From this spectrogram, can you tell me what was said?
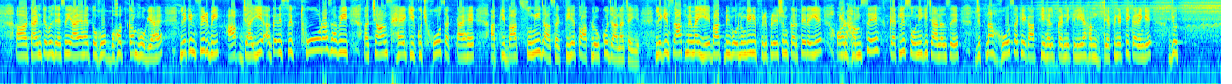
टाइम टेबल जैसे ही आया है तो होप बहुत कम हो गया है। लेकिन फिर भी आप जाइए, अगर इससे थोड़ा सा भी चांस है कि कुछ हो सकता है, आपकी बात सुनी जा सकती है तो आप लोग को जाना चाहिए। लेकिन साथ में मैं ये बात भी बोलूँगी कि प्रिपरेशन करते रहिए और हमसे कैटलिस्ट सोनी की चैनल से जितना हो सकेगा आपकी हेल्प करने के लिए हम डेफिनेटली करेंगे, जो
